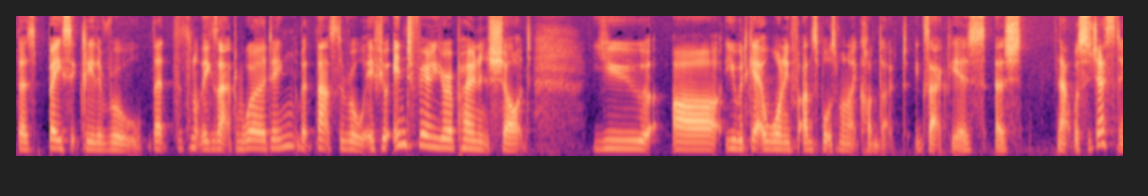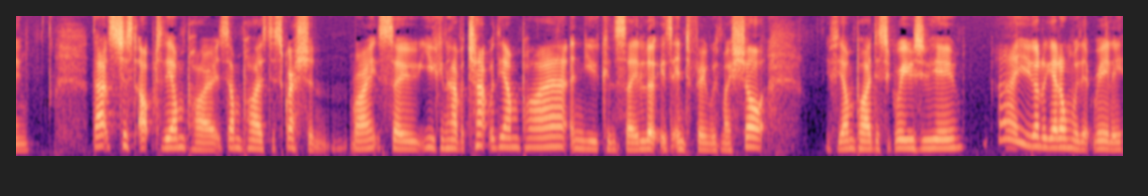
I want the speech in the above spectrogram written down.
That's basically the rule. That, that's not the exact wording, but that's the rule. If you're interfering with your opponent's shot, you are you would get a warning for unsportsmanlike conduct. Exactly as as Nat was suggesting. That's just up to the umpire. It's umpire's discretion, right? So you can have a chat with the umpire and you can say, "Look, it's interfering with my shot." If the umpire disagrees with you, ah, you got to get on with it. Really,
